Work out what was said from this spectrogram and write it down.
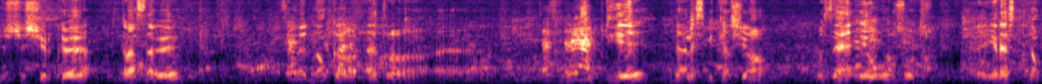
je suis sûr que grâce à eux, ça va donc euh, être multiplié dans l'explication aux uns et aux autres. il reste donc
